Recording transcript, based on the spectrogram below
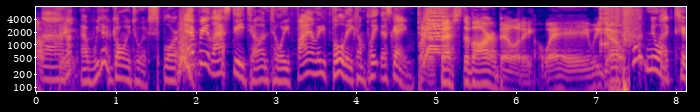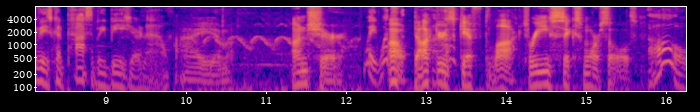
uh-huh. Update. And we are going to explore every last detail until we finally fully complete this game. To the best of our ability. Away we go. What new activities could possibly be here now? I am unsure. Wait, what's Oh, the- Doctor's Gift locked. Free six more souls. Oh.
